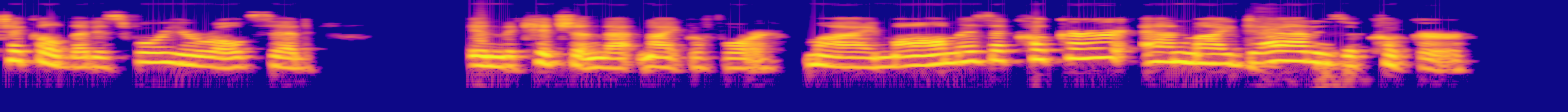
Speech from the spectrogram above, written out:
tickled that his four-year-old said." In the kitchen that night before, my mom is a cooker and my dad is a cooker.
